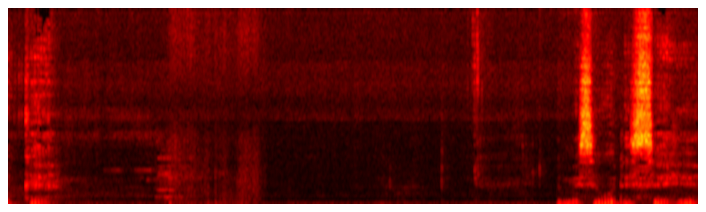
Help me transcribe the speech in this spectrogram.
Okay let me see what they say here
